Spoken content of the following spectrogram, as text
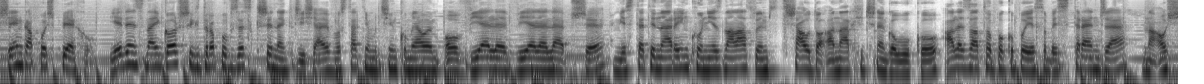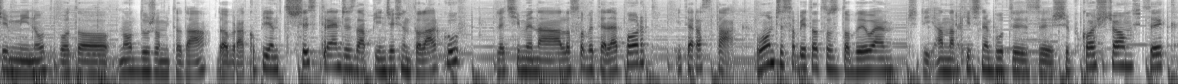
Księga pośpiechu. Jeden z najgorszych dropów ze skrzynek dzisiaj. W ostatnim odcinku miałem o wiele, wiele lepszy. Niestety na rynku nie znalazłem strzał do anarchicznego łuku, ale za to pokupuję sobie stręże na 8 minut, bo to, no, dużo mi to da. Dobra, kupiłem 3 stręże za 50 dolarków. Lecimy na losowy teleport i teraz tak. Łączę sobie to, co zdobyłem, czyli anarchiczne buty z szybkością. Cyk.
